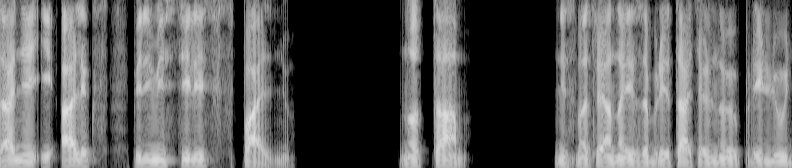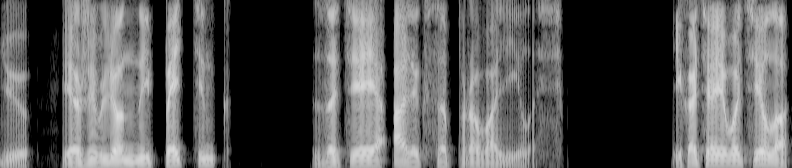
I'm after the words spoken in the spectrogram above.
Таня и Алекс переместились в спальню. Но там, несмотря на изобретательную прелюдию и оживленный петтинг, затея Алекса провалилась. И хотя его тело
